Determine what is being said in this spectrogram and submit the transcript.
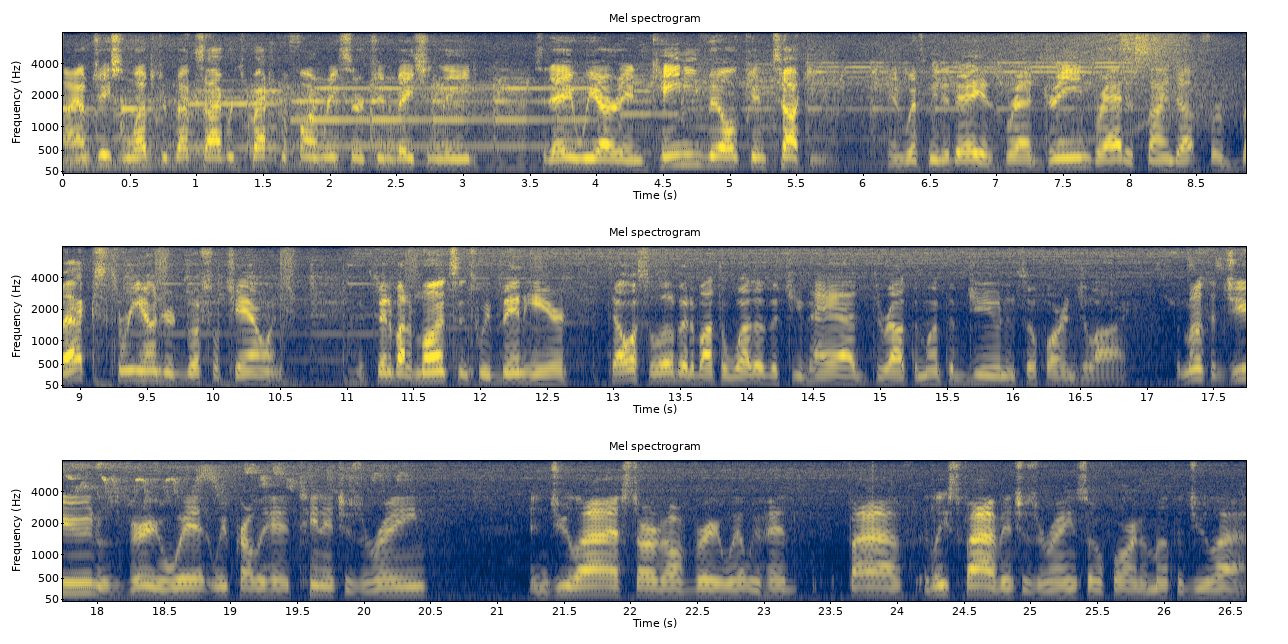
Hi, I'm Jason Webster, Beck's Hybrids Practical Farm Research Innovation Lead. Today we are in Caneyville, Kentucky. And with me today is Brad Green. Brad has signed up for Beck's 300 Bushel Challenge. It's been about a month since we've been here. Tell us a little bit about the weather that you've had throughout the month of June and so far in July. The month of June was very wet. We probably had 10 inches of rain. In July started off very wet. We've had five, at least five inches of rain so far in the month of July.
